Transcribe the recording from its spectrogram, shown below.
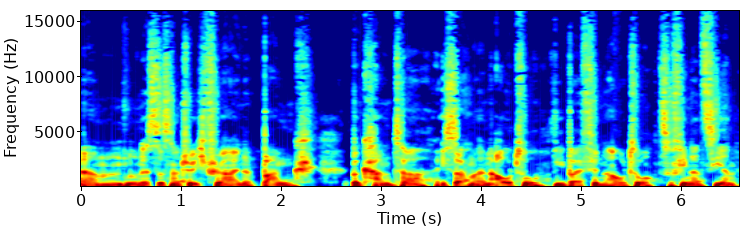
Ähm, nun ist es natürlich für eine Bank bekannter, ich sag mal ein Auto, wie bei Finauto zu finanzieren,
